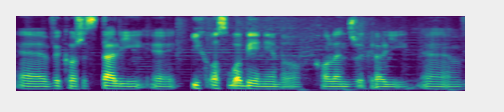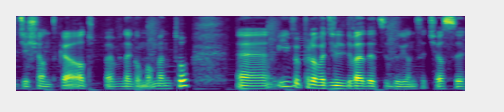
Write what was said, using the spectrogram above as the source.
E, wykorzystali ich osłabienie, bo Holendrzy grali w dziesiątkę od pewnego momentu i wyprowadzili dwa decydujące ciosy.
